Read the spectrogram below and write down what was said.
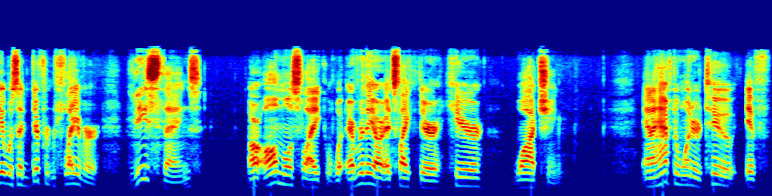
it was a different flavor. These things are almost like whatever they are. It's like they're here watching. And I have to wonder too if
